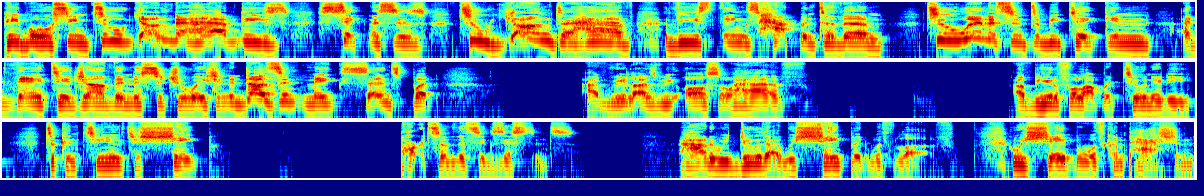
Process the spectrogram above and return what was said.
people who seem too young to have these sicknesses, too young to have these things happen to them, too innocent to be taken advantage of in this situation. It doesn't make sense, but I realize we also have a beautiful opportunity to continue to shape parts of this existence. How do we do that? We shape it with love. We shape it with compassion.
